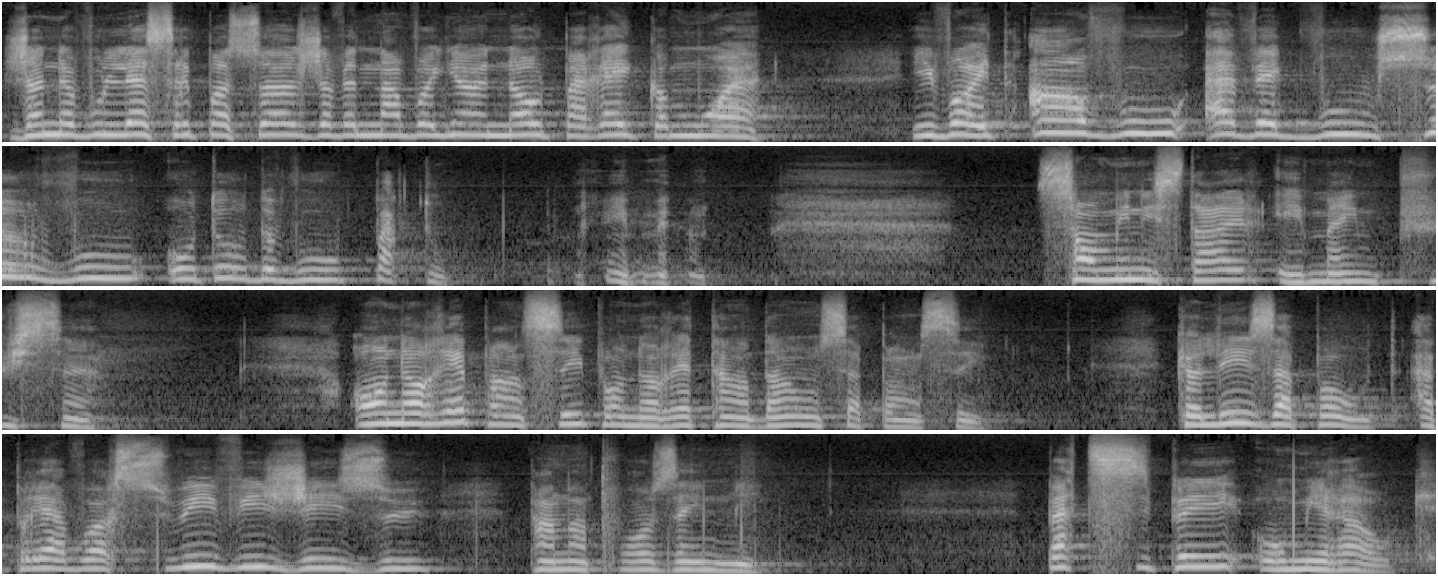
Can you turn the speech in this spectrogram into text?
Je ne vous laisserai pas seul, je vais en envoyer un autre pareil comme moi. Il va être en vous, avec vous, sur vous, autour de vous, partout. Amen. Son ministère est même puissant. On aurait pensé, puis on aurait tendance à penser que les apôtres, après avoir suivi Jésus pendant trois ans et demi, participer au miracle,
